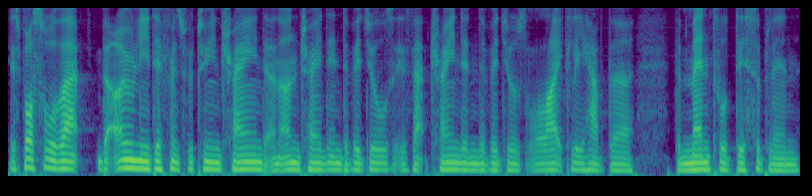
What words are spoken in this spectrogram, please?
It's possible that the only difference between trained and untrained individuals is that trained individuals likely have the the mental discipline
